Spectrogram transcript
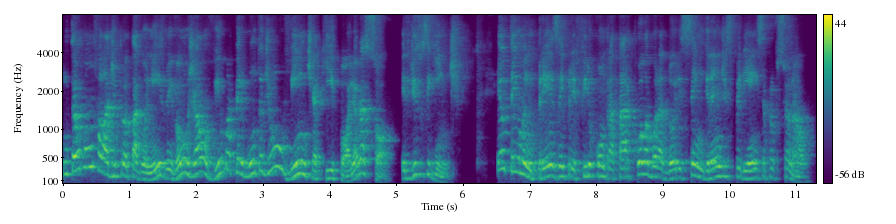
Então vamos falar de protagonismo e vamos já ouvir uma pergunta de um ouvinte aqui, Polly. Olha só, ele diz o seguinte: Eu tenho uma empresa e prefiro contratar colaboradores sem grande experiência profissional,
